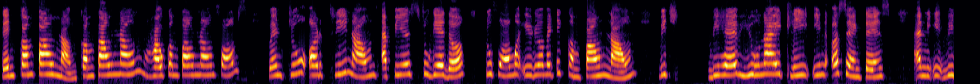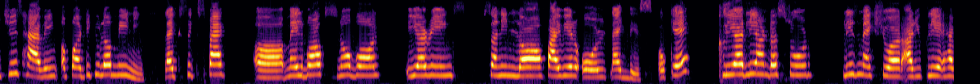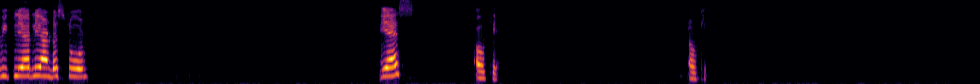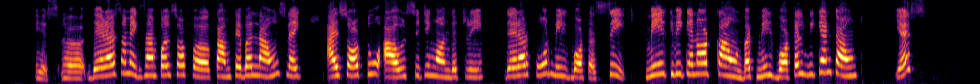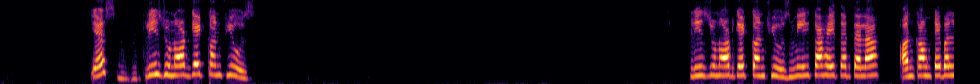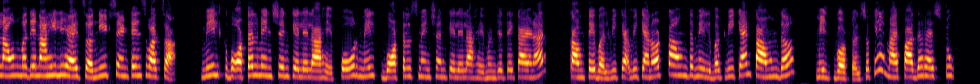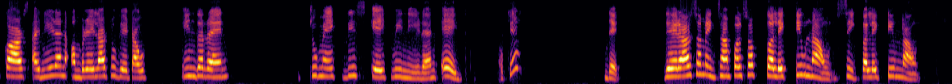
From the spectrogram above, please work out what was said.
Then compound noun. Compound noun, how compound noun forms? When two or three nouns appears together to form a idiomatic compound noun which behave unitely in a sentence and which is having a particular meaning like six pack, uh, mailbox, snowball, earrings, son-in-law, five-year-old, like this. Okay? Clearly understood? Please make sure. Are you clear? Have you clearly understood? Yes? Okay. Okay. Yes, uh, there are some examples of uh, countable nouns like I saw two owls sitting on the tree there are four milk bottles. See, milk we cannot count, but milk bottle we can count. Yes? Yes, please do not get confused. Please do not get confuse milk आहे तर त्याला uncountable नाउनमध्ये नाही लिहायचं नीट sentence वाचा milk bottle mention केलेला आहे फोर मिल्क बॉटल्स मेन्शन केलेला आहे म्हणजे ते काय येणार countable we we cannot count the milk but we can count the milk bottles okay my father has two cars i need an umbrella to get out in the rain to make this cake we need an egg okay then there are some examples of collective noun see collective noun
